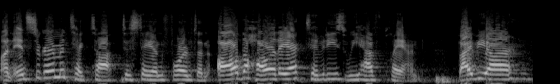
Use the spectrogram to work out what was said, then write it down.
on Instagram and TikTok to stay informed on all the holiday activities we have planned. Bye, BR.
